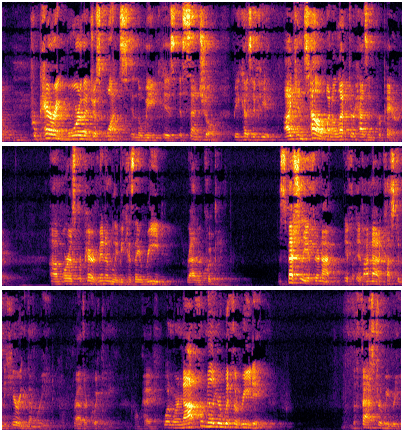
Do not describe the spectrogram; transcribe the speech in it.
preparing more than just once in the week is essential because if you, I can tell when a lector hasn't prepared um, or has prepared minimally because they read rather quickly, especially if they're not, if, if I'm not accustomed to hearing them read rather quickly. Okay, when we're not familiar with the reading, the faster we read.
